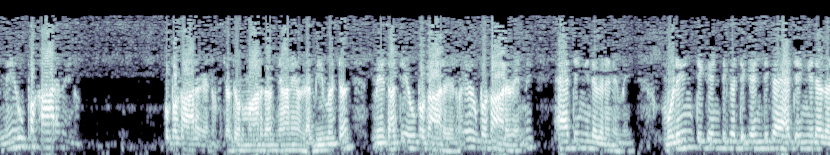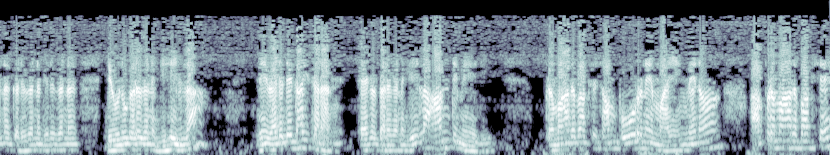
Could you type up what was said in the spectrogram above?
මේ උපකාර වෙනවා. උපකාර වෙනවා චතුර්මාර්ග ඥානයන් ලැබීමට මේ සතිය උපකාර වෙනවා ඒ උපකාර වෙන්නේ ඈතින් ඉඳගෙන නෙමෙයි මුලින් ටිකෙන් ටික ටිකෙන් ටික ඈතින් ඉඳගෙන කරගෙන කරගෙන දිනු කරගෙන ගිහිල්ලා මේ වැඩ දෙකයි කරන්නේ. ඒක කරගෙන ගිහිල්ලා අන්තිමේදී ප්‍රමාද පක්ෂ සම්පූර්ණයෙන්ම අයින් වෙනවා. අප්‍රමාද පක්ෂේ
